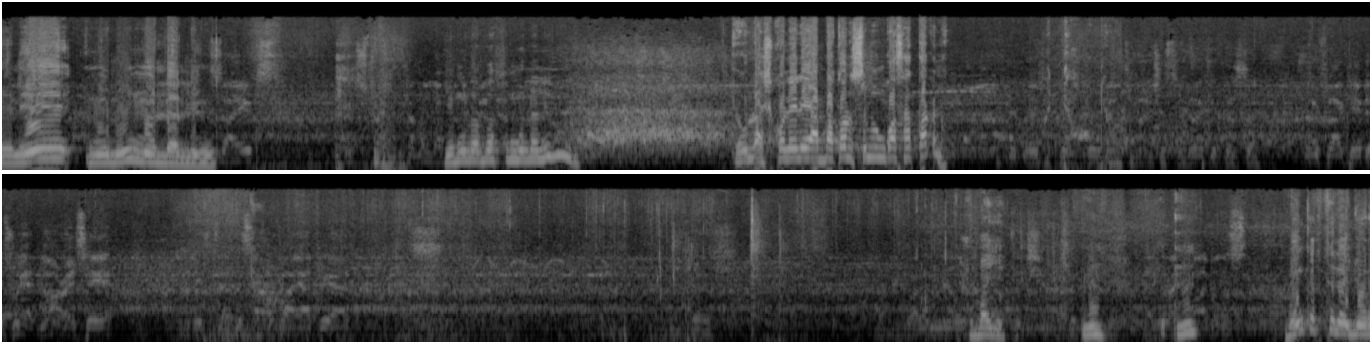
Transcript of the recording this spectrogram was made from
እኔ ሙሉ ሞላልኝ። የሙሉ አባት ስም ሞላልኝ ነው እንዴ? የሁሉ አሽኮሌሌ አባቷን ስም እንኳ ሳታቅ ነው። ባየ በእንቅርት ላይ ጆሮ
